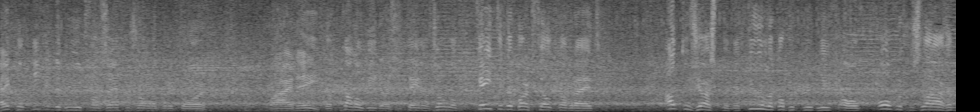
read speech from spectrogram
Hij komt niet in de buurt van zijn persoonlijk record. Maar nee, dat kan ook niet als je tegen zo'n ontketende Bart Veldkamp rijdt. Enthousiasme natuurlijk op het publiek ook. Overgeslagen,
